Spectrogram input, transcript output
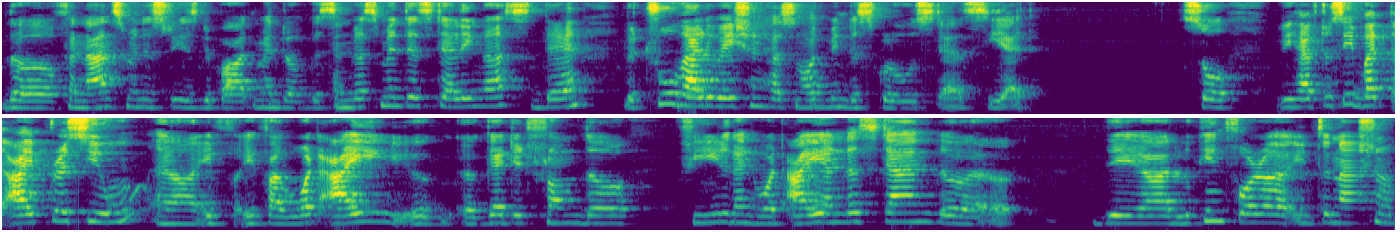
the finance ministry's department of disinvestment is telling us then the true valuation has not been disclosed as yet. So we have to see but i presume uh, if if I, what i uh, get it from the field and what i understand uh, they are looking for an international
